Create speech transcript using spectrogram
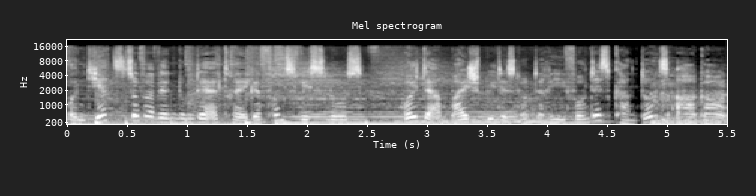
Und jetzt zur Verwendung der Erträge von Swisslos, heute am Beispiel des Lotteriefonds des Kantons Aargau.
